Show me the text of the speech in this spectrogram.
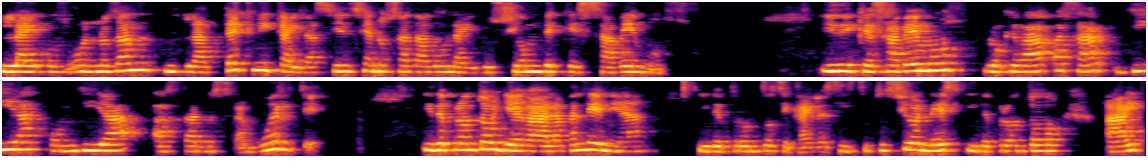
la, nos dan la técnica y la ciencia nos ha dado la ilusión de que sabemos y de que sabemos lo que va a pasar día con día hasta nuestra muerte. Y de pronto llega la pandemia y de pronto se caen las instituciones y de pronto hay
